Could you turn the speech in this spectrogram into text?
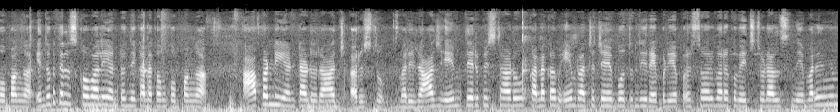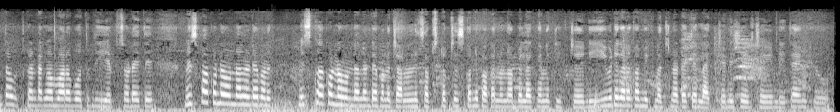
కోపంగా. ఎందుకు తెలుసుకోవాలి? అంటుంది కనకం కోపంగా. ఆపండి అంటాడు రాజ్ అరుస్తూ. మరి రాజ్ ఏం తెరిపిస్తాడు? కనకం ఏం రచ్చ చేయబోతుంది? రేపటి ఎపిసోడ్ వరకు వేచి చూడాల్సిందే. మరింత ఉత్కంఠంగా మారబోతుంది ఈ ఎపిసోడ్ అయితే. మిస్ కాకుండా ఉండాలంటే మన మిస్ కాకుండా ఉండాలంటే మన ఛానల్ని సబ్స్క్రైబ్ చేసుకొని పక్కన ఉన్న బెల్ ఐకాన్ని క్లిక్ చేయండి. ఈ వీడియో కనుక మీకు నచ్చినట్టయితే లైక్ చేయండి షేర్ చేయండి. Thank you.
